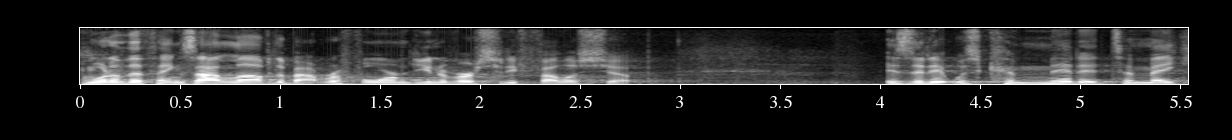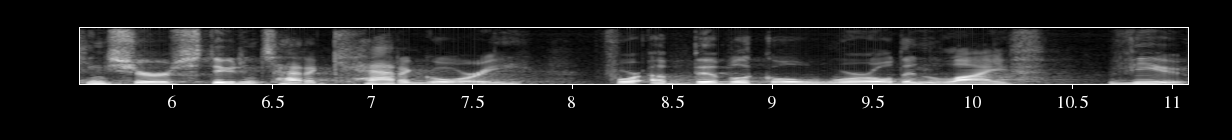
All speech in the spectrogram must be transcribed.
one of the things I loved about Reformed University Fellowship is that it was committed to making sure students had a category for a biblical world and life view.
